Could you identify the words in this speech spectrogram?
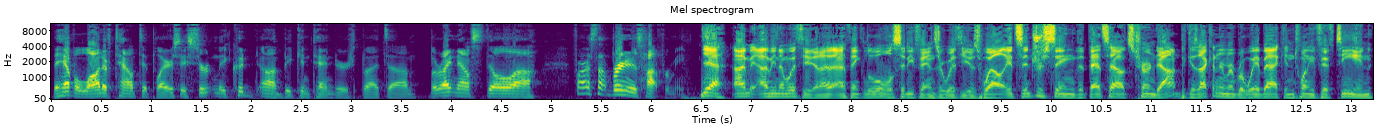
They have a lot of talented players. They certainly could uh, be contenders, but um, but right now, still, uh, fire's not burning as hot for me. Yeah, I mean, I mean, I'm with you, and I, I think Louisville City fans are with you as well. It's interesting that that's how it's turned out because I can remember way back in 2015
